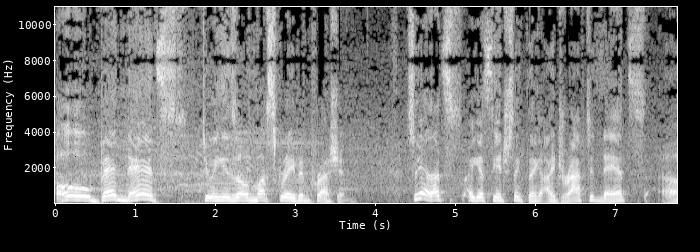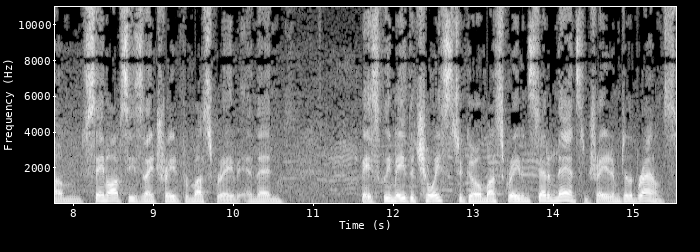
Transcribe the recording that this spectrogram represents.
Oh, Ben Nance doing his own Musgrave impression. So yeah, that's I guess the interesting thing. I drafted Nance, um, same offseason I traded for Musgrave, and then basically made the choice to go Musgrave instead of Nance and traded him to the Browns.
